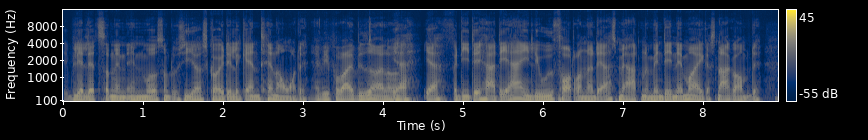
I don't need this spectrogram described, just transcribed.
det bliver let sådan en, en måde, som du siger, at skøjte elegant hen over det. Ja, vi er på vej videre allerede. Ja, ja, fordi det her, det er egentlig udfordrende, det er smertende, men det er nemmere ikke at snakke om det. Mm.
